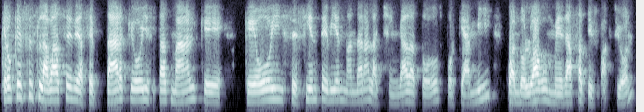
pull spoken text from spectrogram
creo que esa es la base de aceptar que hoy estás mal, que, que hoy se siente bien mandar a la chingada a todos, porque a mí cuando lo hago me da satisfacción,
